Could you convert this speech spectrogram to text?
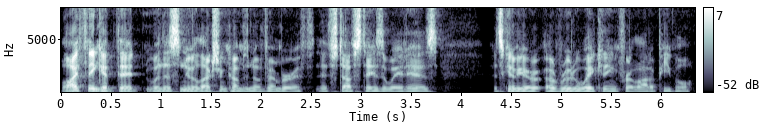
well, I think at that when this new election comes in November, if if stuff stays the way it is, it's going to be a, a rude awakening for a lot of people.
